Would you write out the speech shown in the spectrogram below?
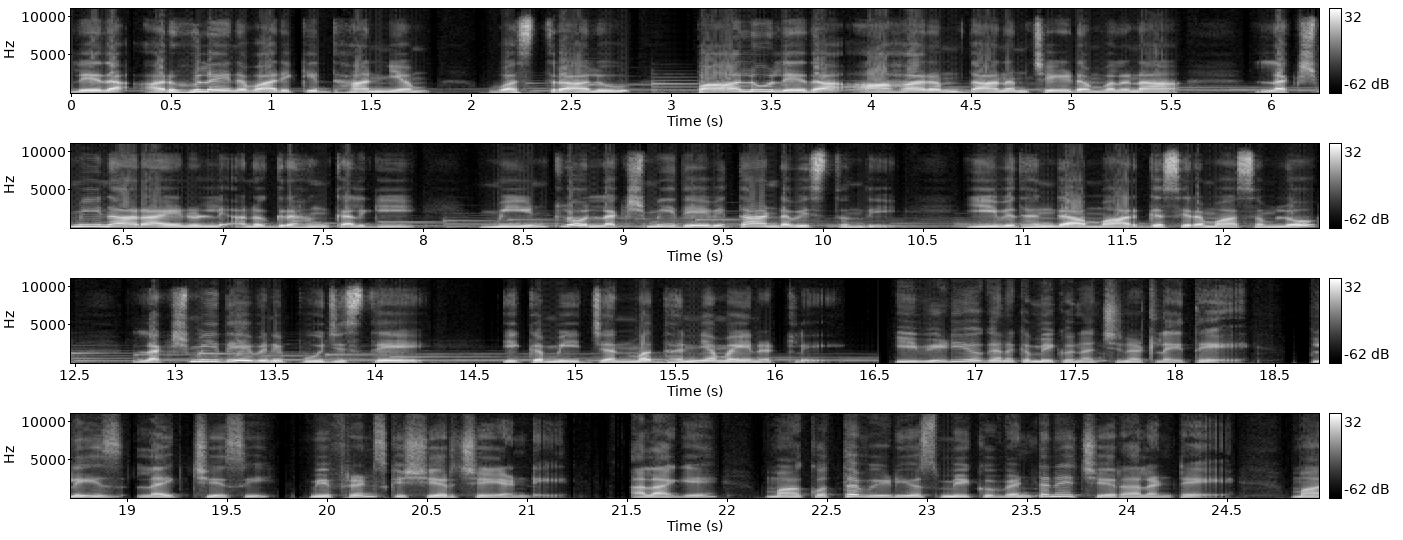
లేదా అర్హులైన వారికి ధాన్యం వస్త్రాలు పాలు లేదా ఆహారం దానం చేయడం వలన లక్ష్మీనారాయణుల్ని అనుగ్రహం కలిగి మీ ఇంట్లో లక్ష్మీదేవి తాండవిస్తుంది. ఈ విధంగా మార్గశిరమాసంలో లక్ష్మీదేవిని పూజిస్తే ఇక మీ జన్మ ధన్యమైనట్లే. ఈ వీడియో గనక మీకు నచ్చినట్లయితే ప్లీజ్ లైక్ చేసి మీ ఫ్రెండ్స్కి షేర్ చేయండి. అలాగే మా కొత్త వీడియోస్ మీకు వెంటనే చేరాలంటే మా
